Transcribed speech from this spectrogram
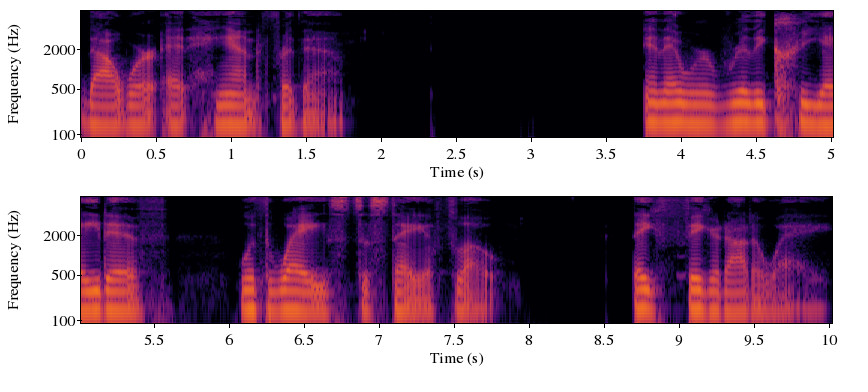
that were at hand for them. And they were really creative with ways to stay afloat. They figured out a way.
